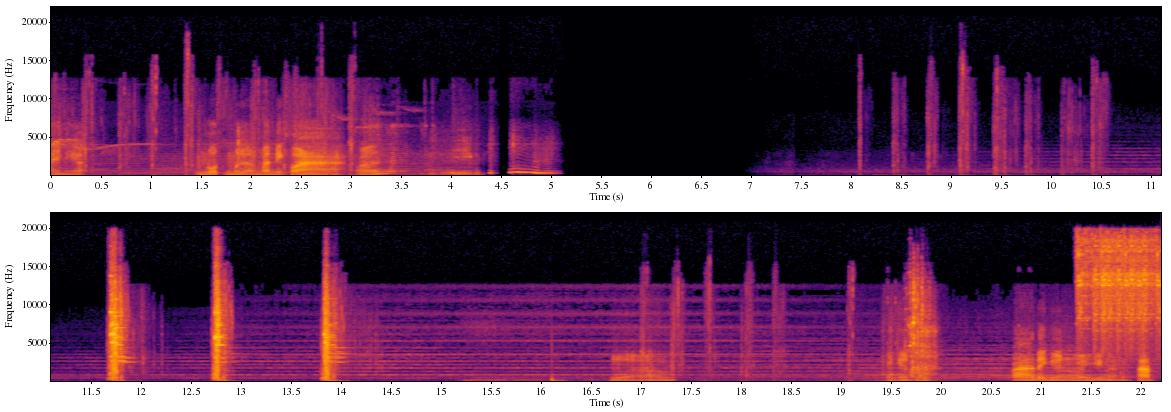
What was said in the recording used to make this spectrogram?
ไปเนี่ยตำรวจเหมืองกันดีกว่าเอ้ยเหนือได้เงินป้าได้เงินรวยอยู่หนังสัตว์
